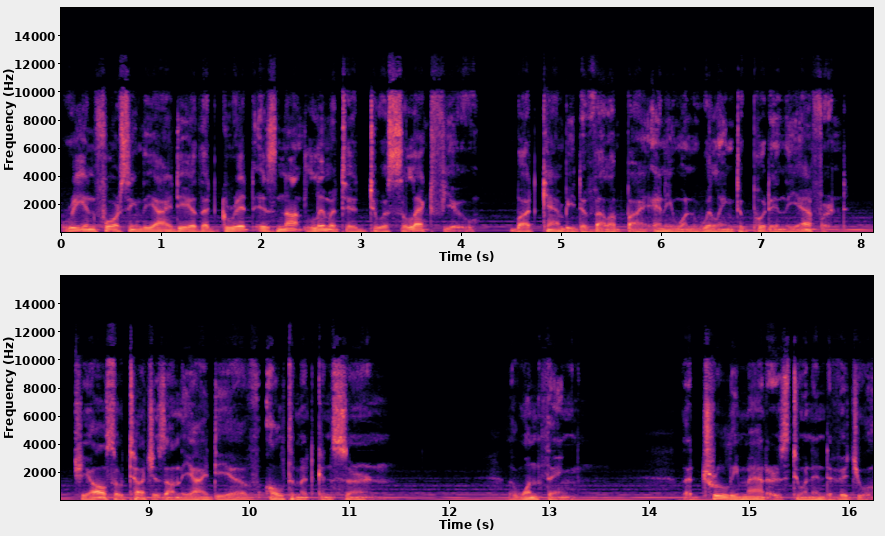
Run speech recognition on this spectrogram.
reinforcing the idea that grit is not limited to a select few, but can be developed by anyone willing to put in the effort. She also touches on the idea of ultimate concern. The one thing that truly matters to an individual,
